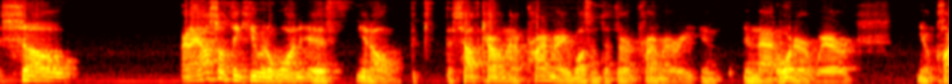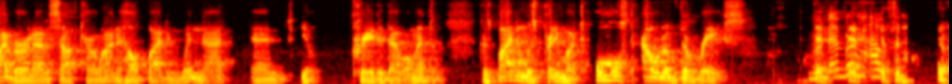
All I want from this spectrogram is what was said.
so, and I also think he would have won if you know the, the South Carolina primary wasn't the third primary in in that order, where you know Clyburn out of South Carolina helped Biden win that, and you know created that momentum because Biden was pretty much almost out of the race. Remember if- how. if it- if-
